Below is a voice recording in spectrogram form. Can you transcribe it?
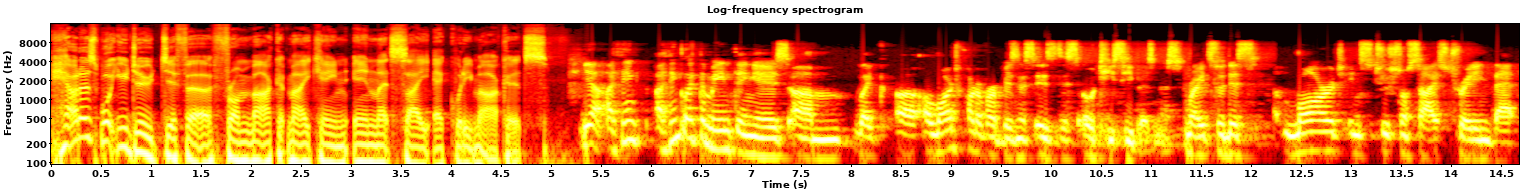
how does what you do differ from market making in, let's say, equity markets? Yeah, I think I think like the main thing is um, like a large part of our business is this OTC business, right? So this large institutional size trading that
